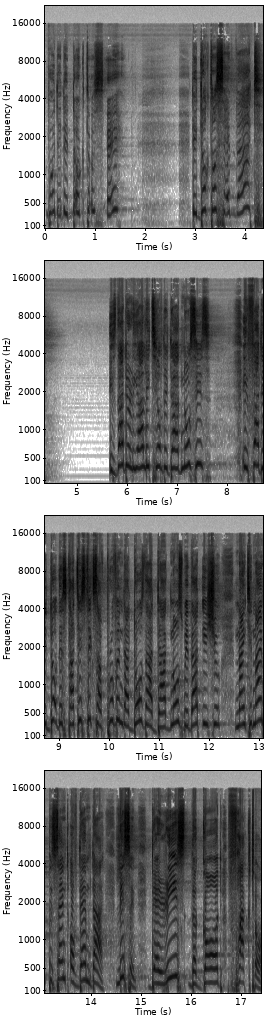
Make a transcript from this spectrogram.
what did the doctor say? The doctor said that. Is that the reality of the diagnosis? In fact, the, the, statistics have proven that those that are diagnosed with that issue, 99% of them die. Listen, there is the God factor.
